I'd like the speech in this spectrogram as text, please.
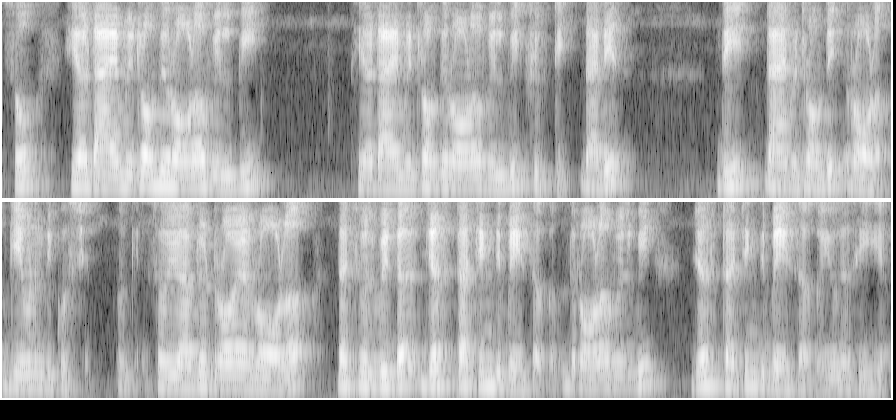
So here diameter of the roller will be here diameter of the roller will be 50 that is the diameter of the roller given in the question. Okay. So you have to draw a roller that will be just touching the base circle. The roller will be just touching the base circle. You can see here.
